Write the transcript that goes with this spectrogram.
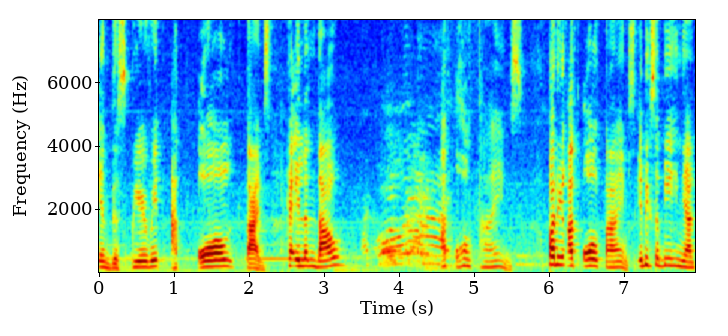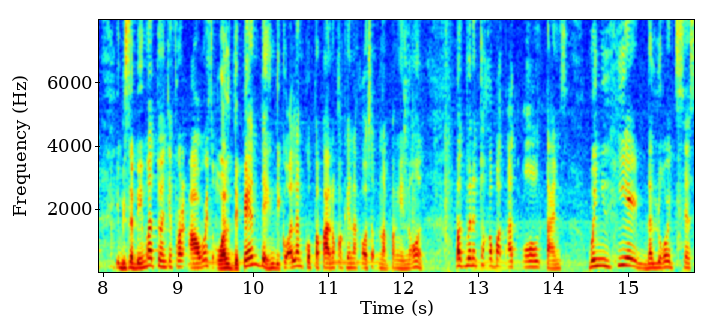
in the Spirit at all times. Kailan daw? At all times. At all times. Paano yung at all times? Ibig sabihin yan, ibig sabihin ba 24 hours? Well, depende. Hindi ko alam kung paano ka kinakausap ng Panginoon. But when I talk about at all times, when you hear the Lord says,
